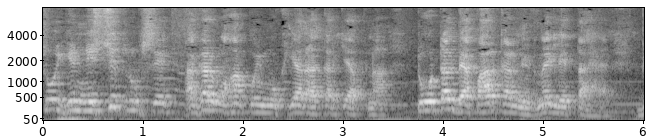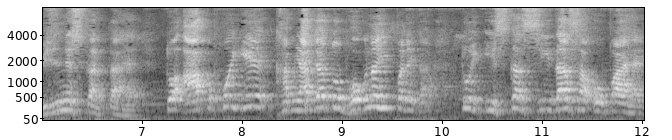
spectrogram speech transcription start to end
सो ये निश्चित रूप से अगर वहाँ कोई मुखिया रह करके अपना टोटल व्यापार का निर्णय लेता है, बिज़नेस करता है तो आपको ये खमियाजा तो भोगना ही पड़ेगा। तो इसका सीधा सा उपाय है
